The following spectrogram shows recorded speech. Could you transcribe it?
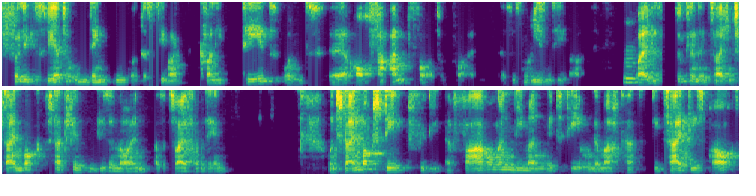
völliges Werteumdenken und das Thema Qualität und äh, auch Verantwortung vor allem, das ist ein Riesenthema mhm. weil diese Zyklen im Zeichen Steinbock stattfinden, diese neuen, also zwei von denen. Und Steinbock steht für die Erfahrungen, die man mit Themen gemacht hat, die Zeit, die es braucht,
